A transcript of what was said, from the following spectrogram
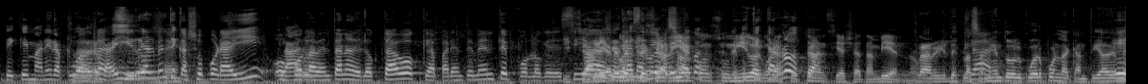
de qué manera pudo Claro, haber caído. si realmente cayó por ahí o Claro. por la ventana del octavo, que aparentemente, por lo que Y se decía, había, se había consumido es que está alguna roto. sustancia ya también, ¿no? Claro, y el desplazamiento del cuerpo en la cantidad de Eso,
